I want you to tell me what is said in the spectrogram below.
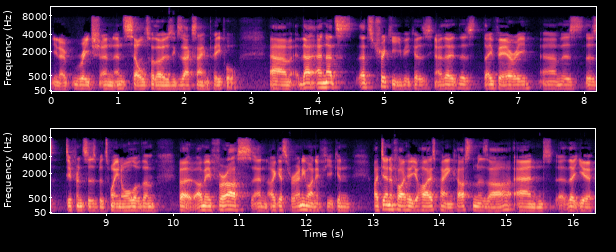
you know reach and, and sell to those exact same people um, that and that's that's tricky because you know they, they vary. Um, there's there's differences between all of them. But I mean, for us, and I guess for anyone, if you can identify who your highest paying customers are, and uh, that you're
